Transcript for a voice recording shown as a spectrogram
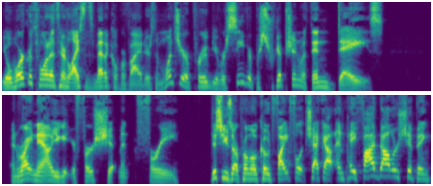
You'll work with one of their licensed medical providers, and once you're approved, you'll receive your prescription within days. And right now, you get your first shipment free. Just use our promo code FIGHTFUL at checkout and pay $5 shipping.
